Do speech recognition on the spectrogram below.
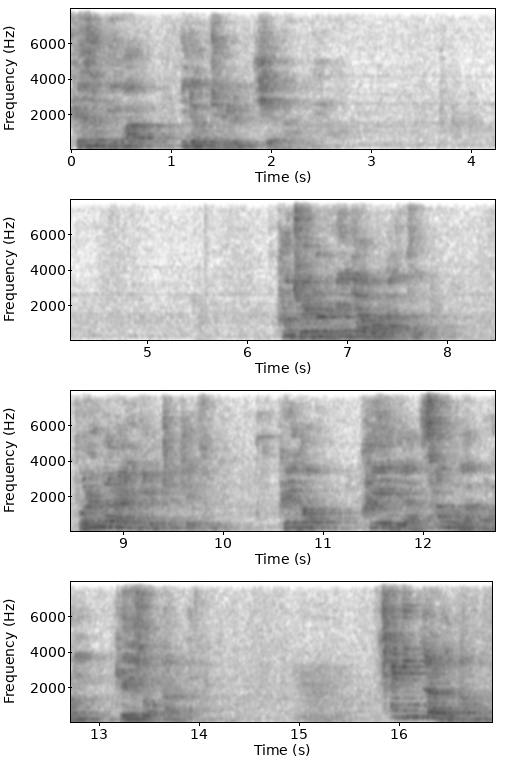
그래서 네가 이런 죄를 지었다는 거예요. 그 죄를 회개하고 나서 얼마나 이기를 철저했습니까? 그래도 그에 대한 상응한 벌이 계속 따르죠. 책임져야 된다고.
